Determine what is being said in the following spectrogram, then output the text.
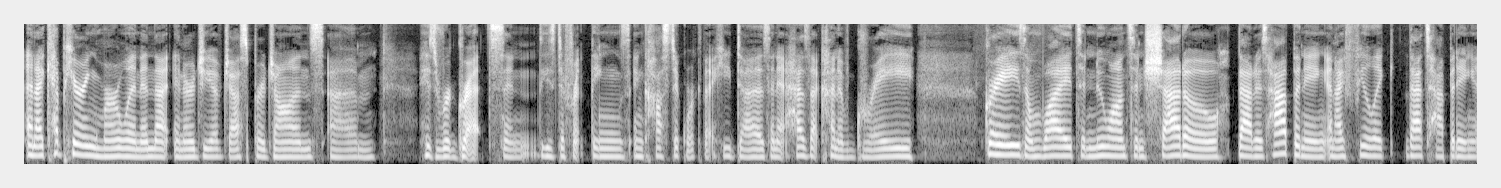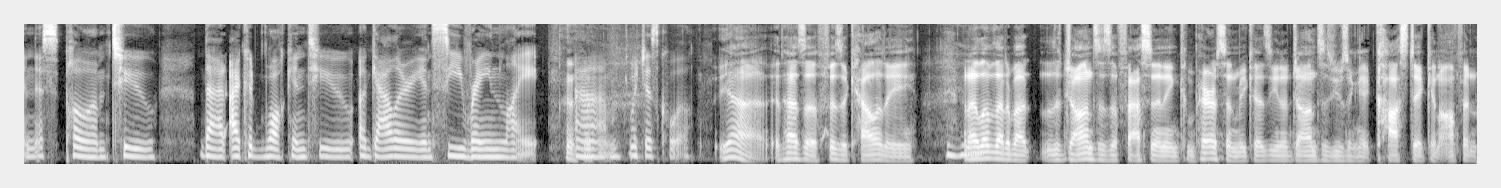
and I kept hearing Merwin and that energy of Jasper Johns, um, his regrets and these different things and caustic work that he does, and it has that kind of gray, grays and whites and nuance and shadow that is happening, and I feel like that's happening in this poem too. That I could walk into a gallery and see rain light, um, which is cool. Yeah, it has a physicality. And I love that about the Johns is a fascinating comparison because you know Johns is using encaustic and often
